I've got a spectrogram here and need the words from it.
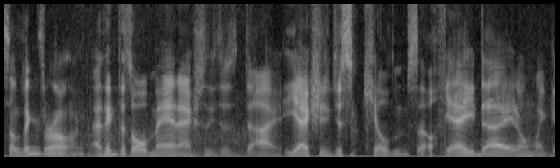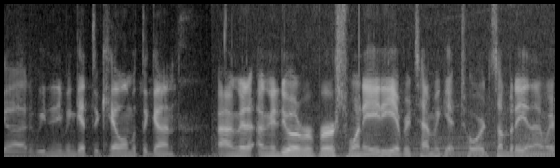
something's wrong. I think this old man actually just died. He actually just killed himself. Yeah, he died. Oh my god. We didn't even get to kill him with the gun. I'm gonna I'm gonna do a reverse 180 every time we get towards somebody, and then we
